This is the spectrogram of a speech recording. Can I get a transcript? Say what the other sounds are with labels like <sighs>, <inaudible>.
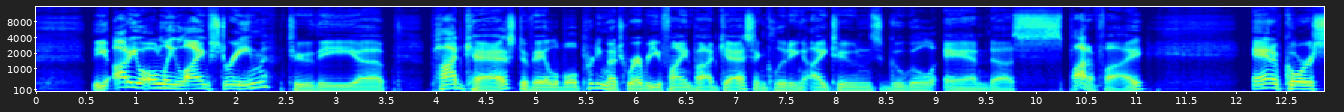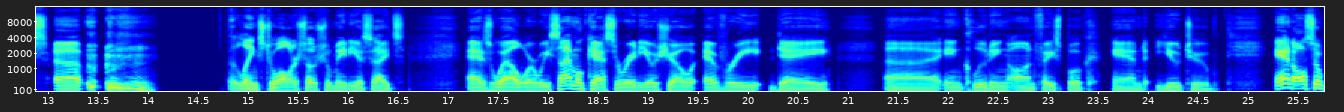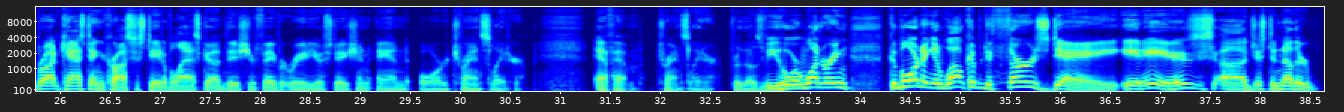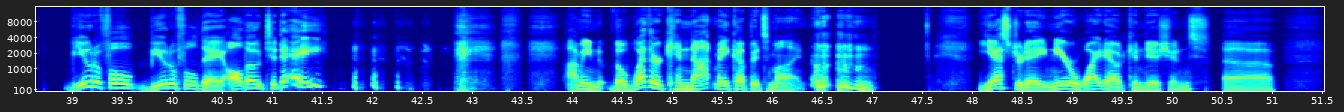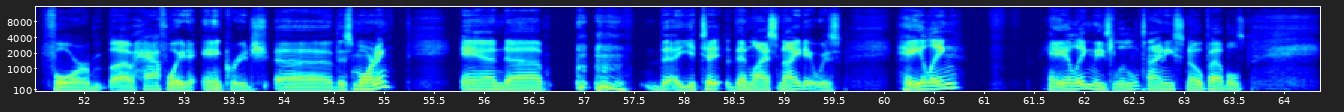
the audio only live stream, to the uh, podcast available pretty much wherever you find podcasts, including iTunes, Google, and uh, Spotify. And of course, uh, <clears throat> links to all our social media sites as well, where we simulcast the radio show every day uh, including on Facebook and YouTube. And also broadcasting across the state of Alaska on this, your favorite radio station and or translator, FM translator. For those of you who are wondering, good morning and welcome to Thursday. It is uh, just another beautiful, beautiful day. Although today, <laughs> I mean, the weather cannot make up its mind. <clears throat> Yesterday, near whiteout conditions, uh, for uh, halfway to Anchorage uh, this morning, and uh, <clears throat> the, t- then last night it was hailing, hailing these little tiny snow pebbles,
